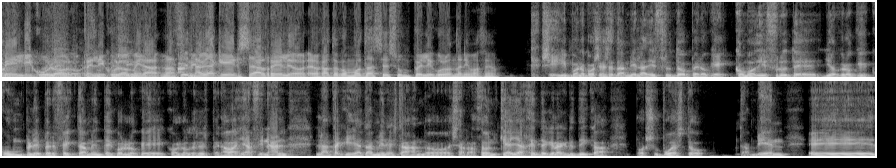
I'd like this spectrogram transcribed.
peliculón, peliculón. mira, no, no, había que irse al Rey León. El gato con botas es un peliculón de animación. Sí, bueno, pues esa también la disfrutó, pero que como disfrute, yo creo que cumple perfectamente con lo que, con lo que se esperaba. Y al final, la taquilla también está dando esa razón. ¿Que haya gente que la critica? Por supuesto. También eh,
